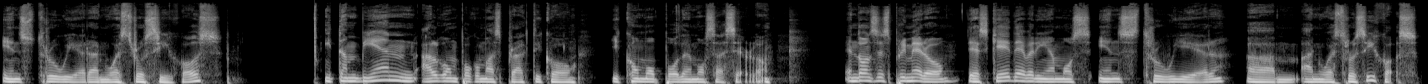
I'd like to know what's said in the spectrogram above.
instruir a nuestros hijos? Y también algo un poco más práctico y cómo podemos hacerlo. Entonces, primero es qué deberíamos instruir um, a nuestros hijos.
